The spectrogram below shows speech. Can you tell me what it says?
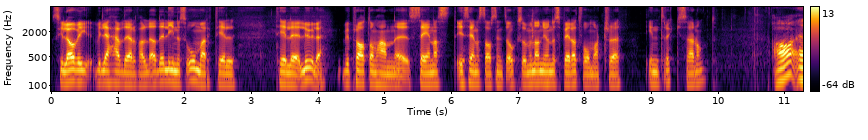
skulle jag vilja hävda i alla fall. Ja, Det är Linus Omark till, till eh, Luleå. Vi pratade om han eh, senast, i senaste avsnittet också, men han har ju hunnit spela två matcher. Eh, intryck så här långt. Ja, eh,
